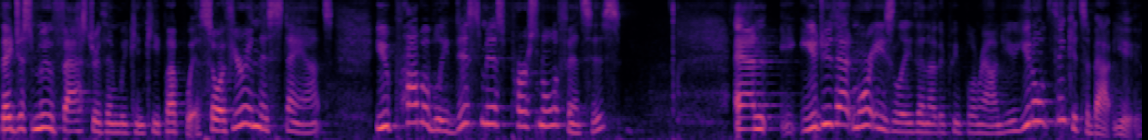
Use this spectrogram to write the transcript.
They just move faster than we can keep up with. So if you're in this stance, you probably dismiss personal offenses. And you do that more easily than other people around you. You don't think it's about you.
